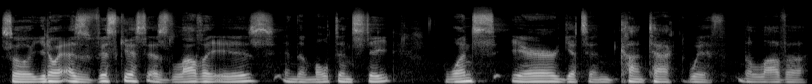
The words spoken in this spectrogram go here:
So, you know, as viscous as lava is in the molten state, once air gets in contact with the lava,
